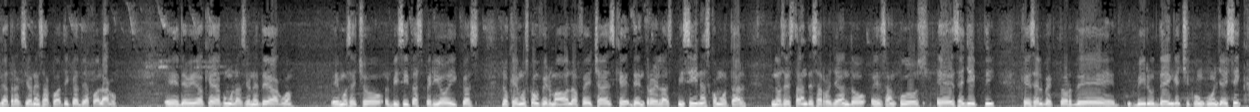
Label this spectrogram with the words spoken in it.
de atracciones acuáticas de Acualago. Eh, debido a que hay acumulaciones de agua, Hemos hecho visitas periódicas. Lo que hemos confirmado a la fecha es que dentro de las piscinas como tal no se están desarrollando eh, zancudos Aedes aegypti, que es el vector de virus dengue, chikungunya y zika.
